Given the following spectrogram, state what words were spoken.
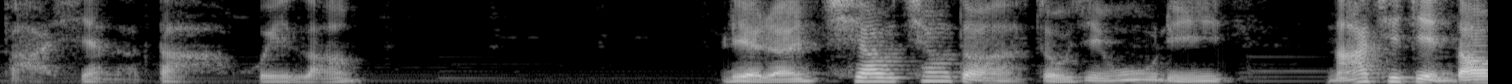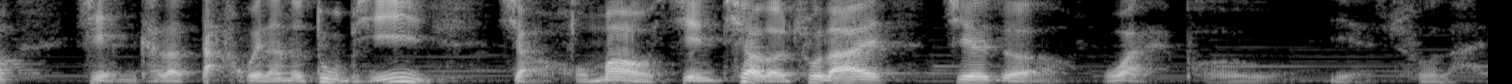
发现了大灰狼。猎人悄悄地走进屋里，拿起剪刀，剪开了大灰狼的肚皮。小红帽先跳了出来，接着外婆也出来。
